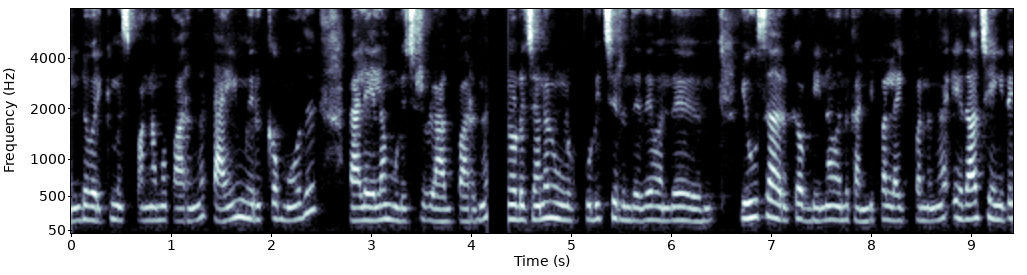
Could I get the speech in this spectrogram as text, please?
எண்டு வரைக்கும் மிஸ் பண்ணாமல் பாருங்கள் டைம் இருக்கும் போது வேலையெல்லாம் முடிச்சுட்டு விளாக் பாருங்கள் என்னோடய சேனல் உங்களுக்கு பிடிச்சிருந்ததே வந்து யூஸாக இருக்குது அப்படின்னா வந்து கண்டிப்பாக லைக் பண்ணுங்கள் ஏதாச்சும் என்கிட்ட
